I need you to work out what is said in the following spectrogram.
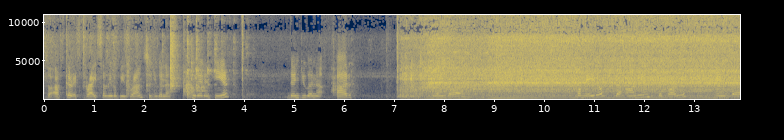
So after it fries a little bit brown, so you're gonna put it in here. Then you're gonna add the tomato, the onions, the garlic, and the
